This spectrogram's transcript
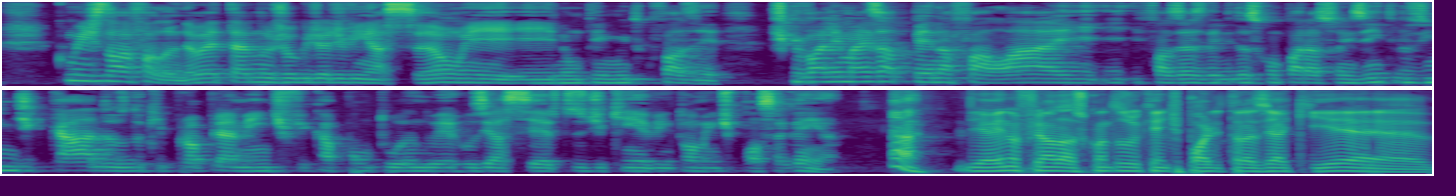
como a gente estava falando, é o eterno jogo de adivinhação e, e, não tem muito o que fazer. Acho que vale mais a pena falar e, e, fazer as devidas comparações entre os indicados do que propriamente ficar pontuando erros e acertos de quem eventualmente possa ganhar. Ah, e aí no final das contas o que a gente pode trazer aqui é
